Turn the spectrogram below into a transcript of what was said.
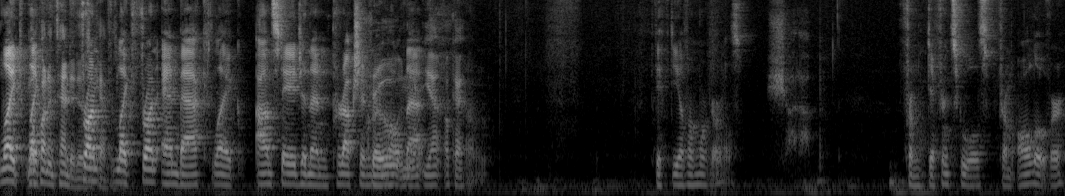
like No like pun intended, front like front and back, like on stage and then production and Crew all and that. yeah, okay. Fifty of them were girls. From different schools from all over.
